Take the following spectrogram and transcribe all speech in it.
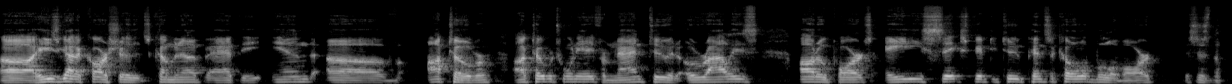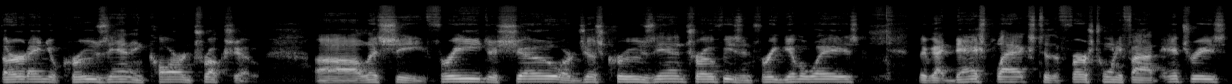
Uh, he's got a car show that's coming up at the end of October, October 28th from 9 to 2 at O'Reilly's Auto Parts, 8652 Pensacola Boulevard. This is the third annual Cruise In and Car and Truck Show. Uh, let's see, free to show or just cruise in, trophies and free giveaways. They've got dash plaques to the first 25 entries,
